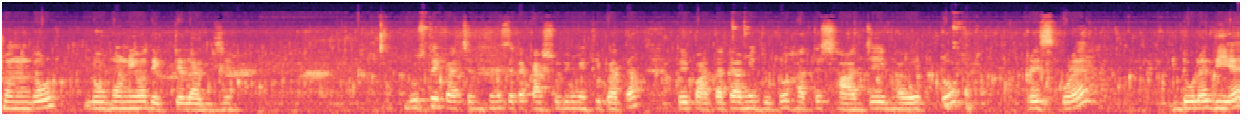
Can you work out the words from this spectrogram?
সুন্দর, লোভনীয় দেখতে লাগছে। বুঝতেই পারছেন ফ্রেন্ডস এটা কাশুরি মেথি পাতা। তো এই পাতাটা আমি দুটো হাতের সাহায্যে এইভাবে একটু প্রেস করে ডলে দিয়ে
